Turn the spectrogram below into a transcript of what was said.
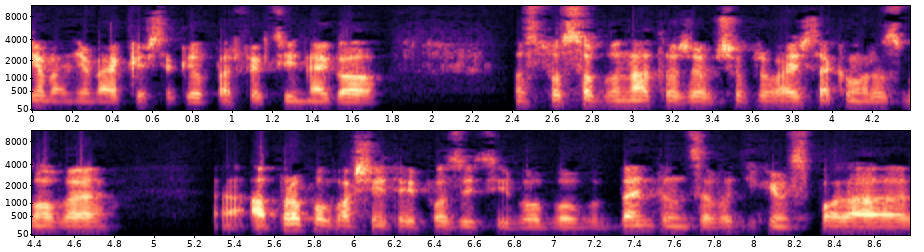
Nie ma, nie ma jakiegoś takiego perfekcyjnego sposobu na to, żeby przeprowadzić taką rozmowę. A propos właśnie tej pozycji, bo, bo będąc zawodnikiem z pola,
